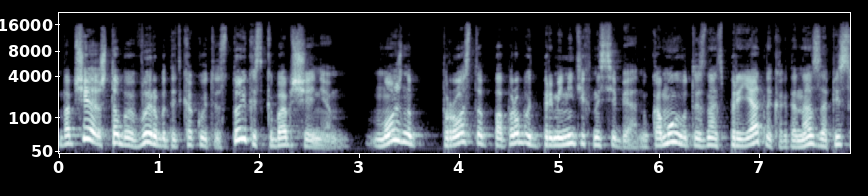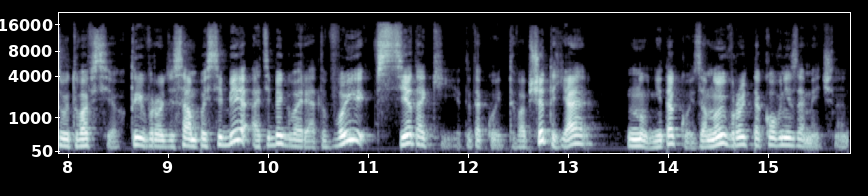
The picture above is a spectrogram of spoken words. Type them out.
Вообще, чтобы выработать какую-то стойкость к обобщениям, можно просто попробовать применить их на себя. Ну, кому вот из нас приятно, когда нас записывают во всех? Ты вроде сам по себе, а тебе говорят, вы все такие. Ты такой, ты вообще-то я ну, не такой. За мной вроде такого не замечено.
